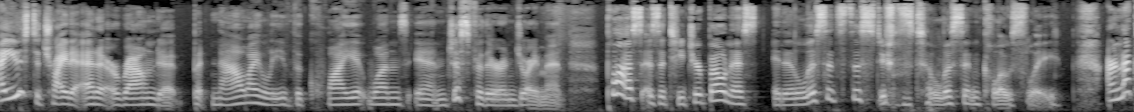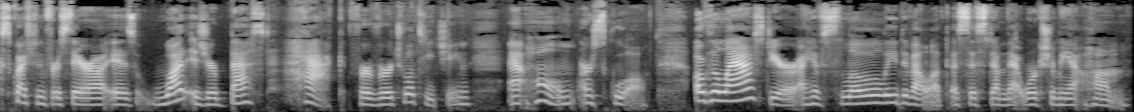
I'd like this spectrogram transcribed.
I used to try to edit around it, but now I leave the quiet ones in just for their enjoyment. Plus, as a teacher bonus, it elicits the students to listen closely. Our next question for Sarah is What is your best hack for virtual teaching at home or school? Over the last year, I have slowly developed a system that works for me at home.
